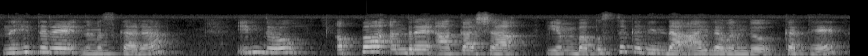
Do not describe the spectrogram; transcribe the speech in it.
ಸ್ನೇಹಿತರೆ, ನಮಸ್ಕಾರ. ಇಂದು ಅಪ್ಪ ಅಂದರೆ ಆಕಾಶ ಎಂಬ ಪುಸ್ತಕದಿಂದ ಆಯ್ದ ಒಂದು ಕಥೆ,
